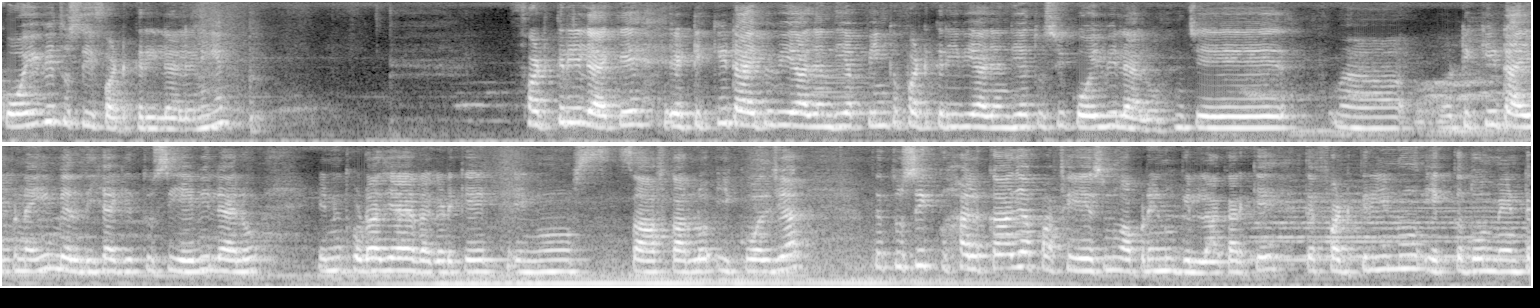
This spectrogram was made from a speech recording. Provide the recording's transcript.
ਕੋਈ ਵੀ ਤੁਸੀਂ ਫਟਕਰੀ ਲੈ ਲੈਣੀ ਹੈ। ਫਟਕਰੀ ਲੈ ਕੇ ਇਹ ਟਿੱਕੀ ਟਾਈਪ ਵੀ ਆ ਜਾਂਦੀ ਹੈ ਪਿੰਕ ਫਟਕਰੀ ਵੀ ਆ ਜਾਂਦੀ ਹੈ ਤੁਸੀਂ ਕੋਈ ਵੀ ਲੈ ਲਓ। ਜੇ ਟਿੱਕੀ ਟਾਈਪ ਨਹੀਂ ਮਿਲਦੀ ਹੈਗੀ, ਤੁਸੀਂ ਇਹ ਵੀ ਲੈ ਲਓ। ਇਹਨੂੰ ਥੋੜਾ ਜਿਹਾ ਰਗੜ ਕੇ ਇਹਨੂੰ ਸਾਫ਼ ਕਰ ਲਓ ਇਕੁਅਲ ਜਿਹਾ। ਤੇ ਤੁਸੀਂ ਹਲਕਾ ਜਿਹਾ ਆਪਾਂ ਫੇਸ ਨੂੰ ਆਪਣੇ ਨੂੰ ਗਿੱਲਾ ਕਰਕੇ ਤੇ ਫਟਕਰੀ ਨੂੰ 1-2 ਮਿੰਟ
